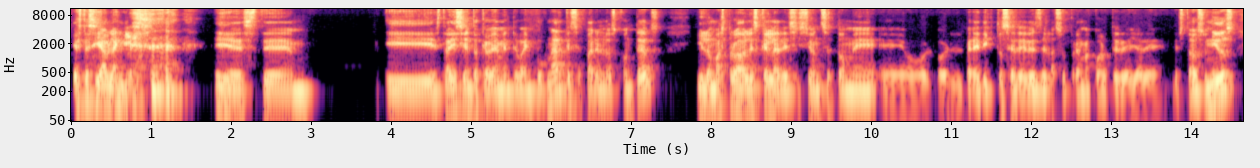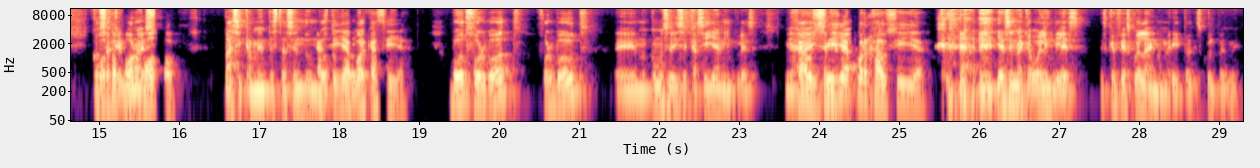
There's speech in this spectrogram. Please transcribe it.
Este sí habla inglés. y este y está diciendo que obviamente va a impugnar, que se paren los conteos y lo más probable es que la decisión se tome eh, o, el veredicto se dé desde la Suprema Corte de allá de, Estados Unidos, cosa voto que por no voto. básicamente está haciendo un voto por, por casilla. Vote for vote, for vote. Eh, ¿Cómo se dice casilla en inglés? jausilla por jausilla. ya se me acabó el inglés. Es que fui a escuela de numerito, discúlpenme.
